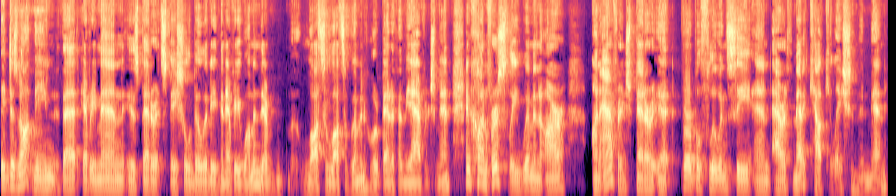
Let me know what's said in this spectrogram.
It does not mean that every man is better at spatial ability than every woman. There are lots and lots of women who are better than the average man. And conversely, women are on average better at verbal fluency and arithmetic calculation than men.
